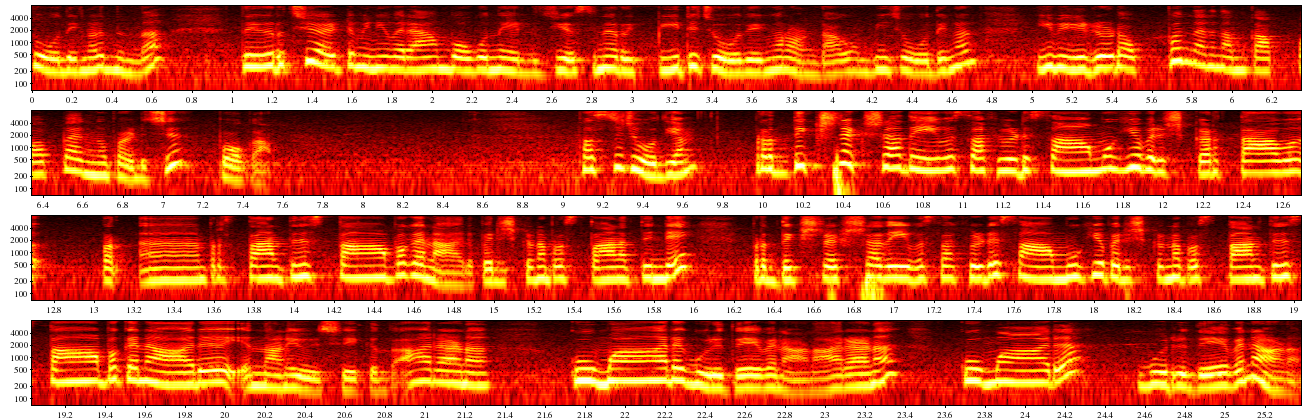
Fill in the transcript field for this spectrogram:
ചോദ്യങ്ങളിൽ നിന്ന് തീർച്ചയായിട്ടും ഇനി വരാൻ പോകുന്ന എൽ ജി എസിന് റിപ്പീറ്റ് ചോദ്യങ്ങൾ ഉണ്ടാകും. ഈ ചോദ്യങ്ങൾ ഈ വീഡിയോയുടെ ഒപ്പം തന്നെ നമുക്ക് അപ്പപ്പം അങ്ങ് പഠിച്ച് പോകാം. ഫസ്റ്റ് ചോദ്യം പ്രത്യക്ഷ രക്ഷാ ദേവസഭയുടെ സാമൂഹ്യ പരിഷ്കർത്താവ് പ്രസ്ഥാനത്തിന്റെ സ്ഥാപകനാര് പരിഷ്കരണ പ്രസ്ഥാനത്തിന്റെ പ്രത്യക്ഷ രക്ഷാ ദേവസഭയുടെ സാമൂഹ്യ പരിഷ്കരണ പ്രസ്ഥാനത്തിന് സ്ഥാപകനാര് എന്നാണ് ചോദിച്ചിരിക്കുന്നത് ആരാണ്? കുമാര ഗുരുദേവനാണ് ആരാണ്? കുമാര ഗുരുദേവനാണ്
